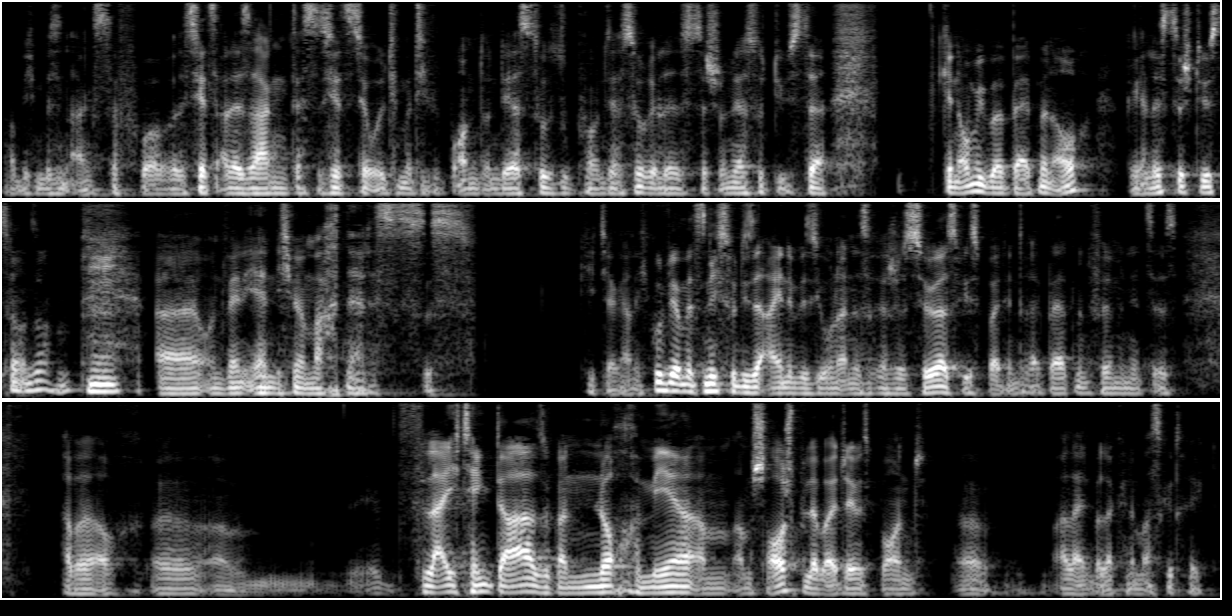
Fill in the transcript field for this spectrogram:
Habe ich ein bisschen Angst davor, weil es jetzt alle sagen, das ist jetzt der ultimative Bond und der ist so super und der ist so realistisch und der ist so düster. Genau wie bei Batman auch. Realistisch, düster und so. Mhm. Äh, und wenn er nicht mehr macht, na, das ist, ist geht ja gar nicht. Gut, wir haben jetzt nicht so diese eine Vision eines Regisseurs, wie es bei den drei Batman-Filmen jetzt ist. Aber auch äh, vielleicht hängt da sogar noch mehr am, am Schauspieler bei James Bond, äh, allein weil er keine Maske trägt.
